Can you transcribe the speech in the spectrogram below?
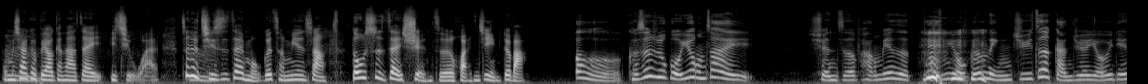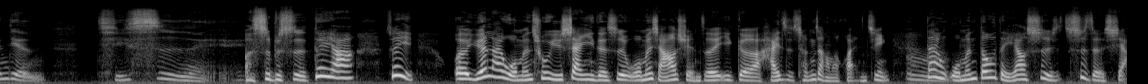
我们下课不要跟他在一起玩。嗯、这个其实，在某个层面上，都是在选择环境，对吧？呃，可是如果用在选择旁边的朋友跟邻居，这感觉有一点点。歧视哎，啊，是不是？对呀、啊，所以呃，原来我们出于善意的是，我们想要选择一个孩子成长的环境，嗯、但我们都得要试试着想，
